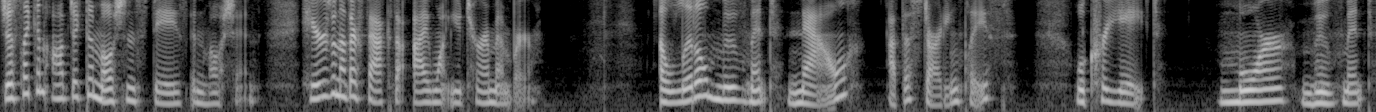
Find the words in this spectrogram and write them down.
Just like an object in motion stays in motion, here's another fact that I want you to remember. A little movement now at the starting place will create more movement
